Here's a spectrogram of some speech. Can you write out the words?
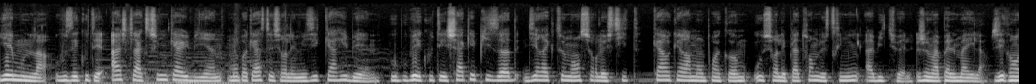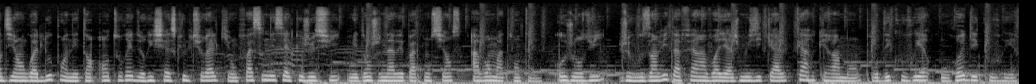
Yemunla, vous écoutez Hashtag Caribbean, mon podcast sur les musiques caribéennes. Vous pouvez écouter chaque épisode directement sur le site karokeramon.com ou sur les plateformes de streaming habituelles. Je m'appelle Maïla. J'ai grandi en Guadeloupe en étant entourée de richesses culturelles qui ont façonné celle que je suis, mais dont je n'avais pas conscience avant ma trentaine. Aujourd'hui, je vous invite à faire un voyage musical Karokeramon pour découvrir ou redécouvrir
